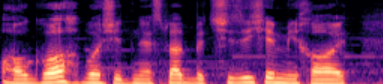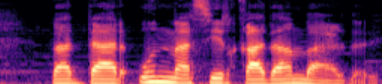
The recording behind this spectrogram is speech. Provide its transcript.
آگاه باشید نسبت به چیزی که می‌خواید و در اون مسیر قدم بردارید.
